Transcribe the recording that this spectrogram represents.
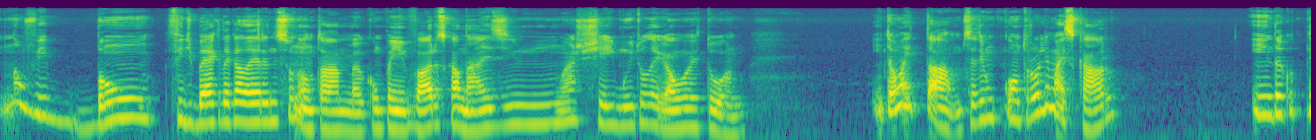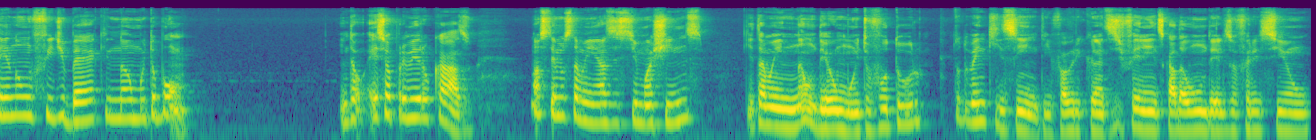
não vi bom feedback da galera nisso não, tá? Eu acompanhei vários canais e não achei muito legal o retorno. Então aí tá, você tem um controle mais caro e ainda tendo um feedback não muito bom. Então esse é o primeiro caso. Nós temos também as Steam Machines, que também não deu muito futuro. Tudo bem que sim, tem fabricantes diferentes, cada um deles ofereciam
